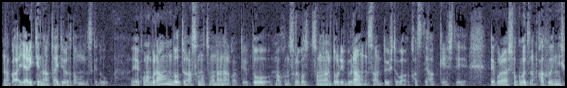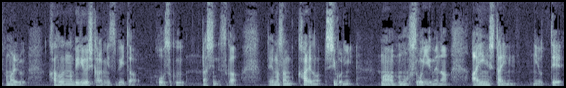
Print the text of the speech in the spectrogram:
なんかやり手なタイトルだと思うんですけど、で、このブラウン道というのはそもそも何なのかっていうと、まあ、それこそその名の通りブラウンさんという人がかつて発見して、で、これは植物の花粉に含まれる花粉の微粒子から導いた法則らしいんですが、で、まあ、その彼の死後に、まあ、もうすごい有名なアインシュタインによって、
